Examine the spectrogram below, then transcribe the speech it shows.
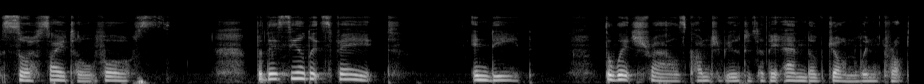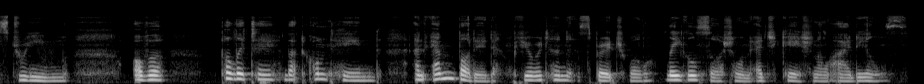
societal force, but they sealed its fate. Indeed, The witch trials contributed to the end of John Winthrop's dream of a polity that contained and embodied Puritan spiritual, legal, social, and educational ideals.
